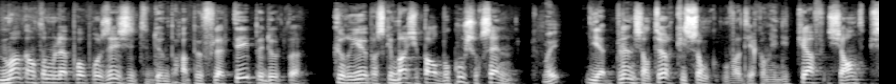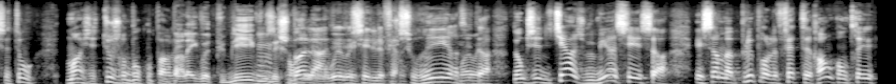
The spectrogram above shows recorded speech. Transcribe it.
moi, quand on me l'a proposé, j'étais d'un part un peu flatté, puis d'autre part curieux, parce que moi, je parle beaucoup sur scène. Oui. Il y a plein de chanteurs qui sont, on va dire comme Edith Piaf, chantent, puis c'est tout. Moi, j'ai toujours beaucoup Vous parlé. parlez avec votre public, vous échangez. Voilà, Oui, essayé de le faire sourire, etc. Donc j'ai dit, tiens, je veux bien essayer ça. Et ça m'a plu pour le fait de rencontrer.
